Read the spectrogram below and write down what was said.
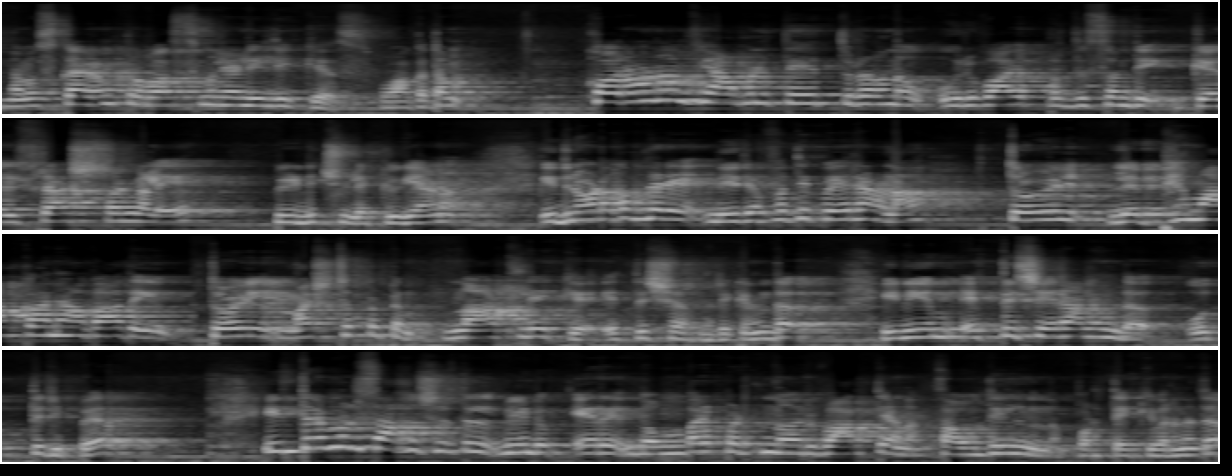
നമസ്കാരം പ്രവാസി മലയാളിയിലേക്ക് സ്വാഗതം. കൊറോണ വ്യാപനത്തെ തുടർന്ന് ഉരുവായ പ്രതിസന്ധി ഗൾഫ് രാഷ്ട്രങ്ങളെ പിടിച്ചുലയ്ക്കുകയാണ് ഇതിനോടൊപ്പം തന്നെ നിരവധി പേരാണ് തൊഴിൽ ലഭ്യമാക്കാനാകാതെയും തൊഴിൽ നഷ്ടപ്പെട്ടും നാട്ടിലേക്ക് എത്തിച്ചേർന്നിരിക്കുന്നത്. ഇനിയും എത്തിച്ചേരാനുണ്ട് ഒത്തിരി പേർ. ഇത്തരമൊരു സാഹചര്യത്തിൽ വീണ്ടും ഏറെ നൊമ്പരപ്പെടുത്തുന്ന ഒരു വാർത്തയാണ് സൗദിയിൽ നിന്ന് പുറത്തേക്ക് വരുന്നത്.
